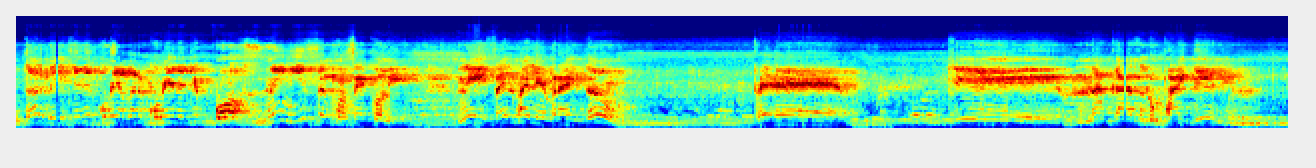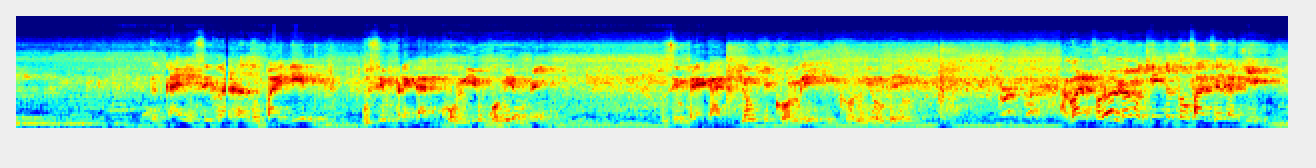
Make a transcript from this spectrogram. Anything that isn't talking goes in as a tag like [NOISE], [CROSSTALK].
Então ele queria comer agora comida de porcos. Nem isso ele consegue comer. Nem isso. Aí ele vai lembrar então é, é, que na casa do pai dele, cai um ciclo na casa do pai dele, os empregados comiam, comiam bem. Os empregados tinham que comer e comiam bem. Agora ele falou, não, o que, que eu estou fazendo aqui?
